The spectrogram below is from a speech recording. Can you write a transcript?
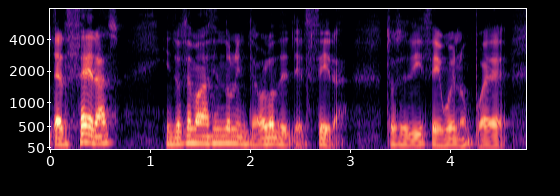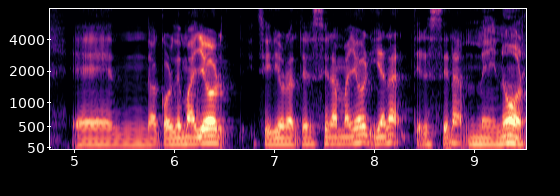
terceras y entonces van haciendo los intervalos de tercera. Entonces dice, bueno, pues de acorde mayor sería una tercera mayor y ahora tercera menor.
